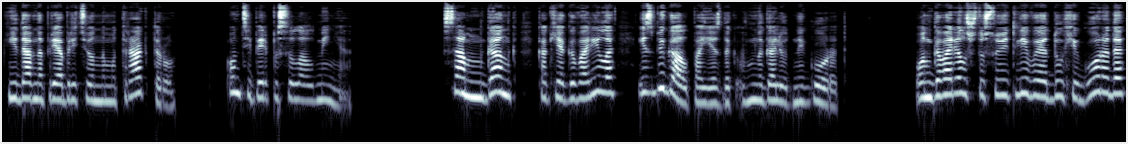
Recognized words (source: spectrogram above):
к недавно приобретенному трактору, он теперь посылал меня. Сам Нганг, как я говорила, избегал поездок в многолюдный город. Он говорил, что суетливые духи города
